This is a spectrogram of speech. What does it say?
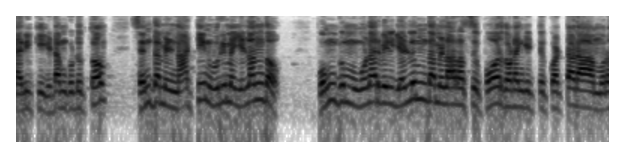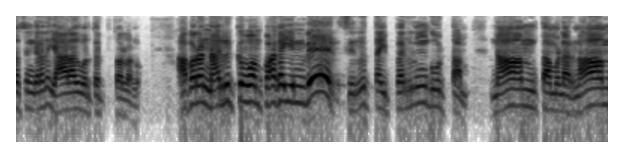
நரிக்கு இடம் கொடுத்தோம். செந்தமிழ் நாட்டின் உரிமை இழந்தோம். பொங்கும் உணர்வில் எழுந்தமிழ் அரசு போர் தொடங்கிட்டு கொட்டடா முரசுங்கிறத யாராவது ஒருத்தர் சொல்லணும். அப்புறம் நறுக்குவோம் பகையின் வேர் சிறுத்தை பெருங்கூட்டம். நாம் தமிழர் நாம்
